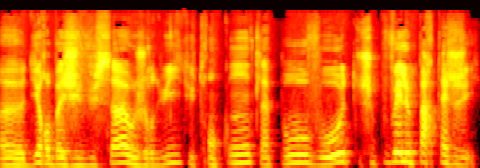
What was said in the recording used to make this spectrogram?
euh, dire oh bah j'ai vu ça aujourd'hui, tu te rends compte, la pauvre autre. Je pouvais le partager.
